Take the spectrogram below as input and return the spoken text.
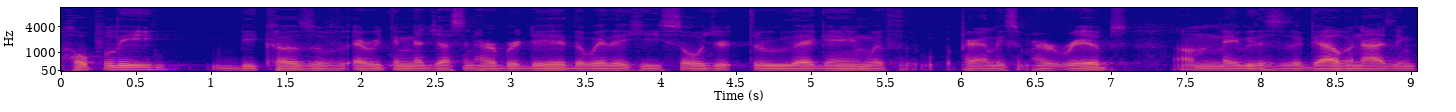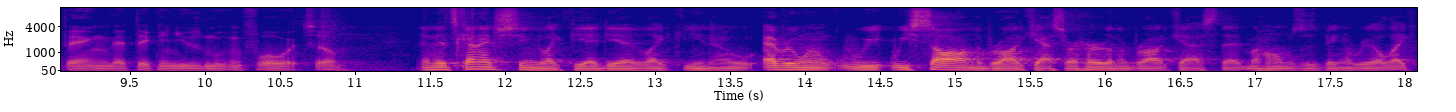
hopefully. Because of everything that Justin Herbert did, the way that he soldiered through that game with apparently some hurt ribs, um, maybe this is a galvanizing thing that they can use moving forward. So And it's kind of interesting, like the idea of like you know everyone we, we saw on the broadcast or heard on the broadcast that Mahomes was being a real like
